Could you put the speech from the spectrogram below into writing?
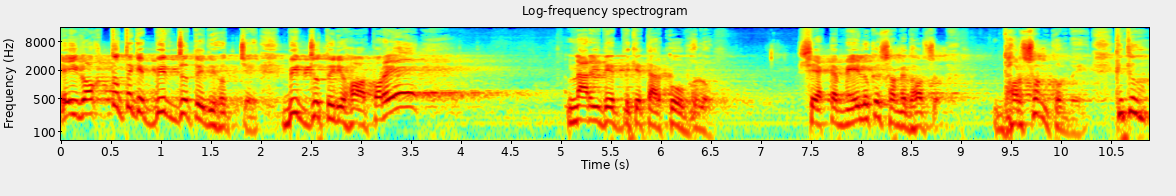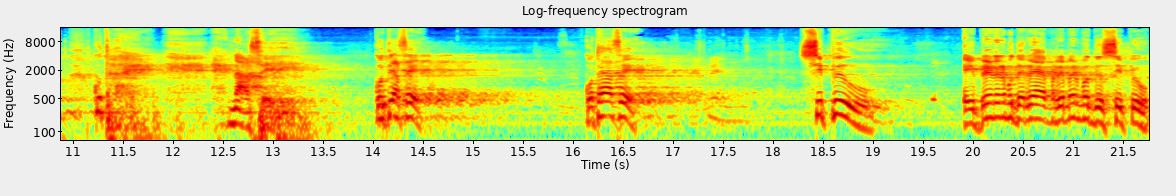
এই রক্ত থেকে বীর্য তৈরি হচ্ছে। বীর্য তৈরি হওয়ার পরে নারীদের দিকে তার কোভ হলো। সে একটা মেয়ে লোকের সঙ্গে ধর্ষণ ধর্ষণ করবে। কিন্তু কোথায়? না আছে। কোথায় আছে? কোথায় আছে? সিপিউ। এই ব্রেনের মধ্যে র্যাম, র্যামের মধ্যে সিপিউ।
